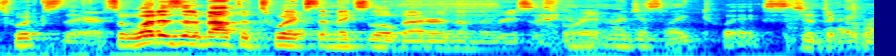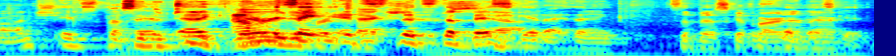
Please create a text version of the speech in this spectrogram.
Twix there. So what is it about the Twix that makes it a little better than the Reese's for you? I just like Twix. Is it the I- crunch? It's the I'll say they're two like, I'm gonna very say different it's, it's the textures. biscuit. I think. It's the biscuit It's part the in there. biscuit.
